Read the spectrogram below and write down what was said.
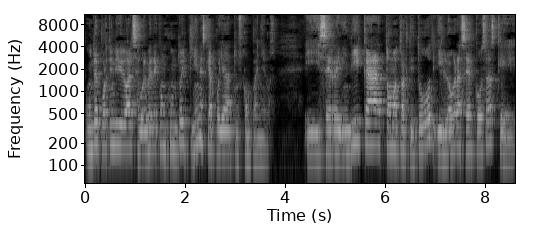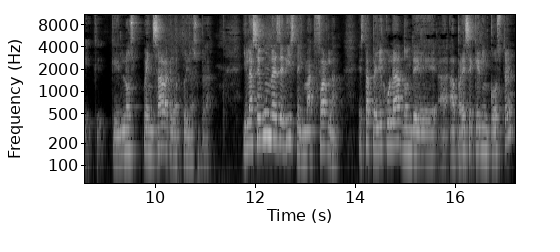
un deporte individual se vuelve de conjunto y tienes que apoyar a tus compañeros y se reivindica, toma otra actitud y logra hacer cosas que, que, no pensaba que las podía superar. Y la segunda es de Disney, McFarlane. Esta película donde aparece Kevin Costner,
